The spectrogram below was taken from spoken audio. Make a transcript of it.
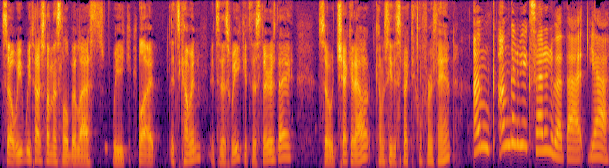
So we, we touched on this a little bit last week, but it's coming. It's this week. It's this Thursday. So check it out. Come see the spectacle firsthand. I'm I'm going to be excited about that. Yeah.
